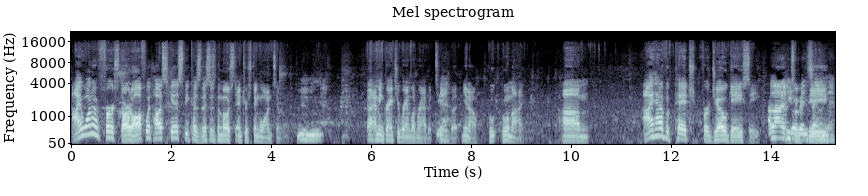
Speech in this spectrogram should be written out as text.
I want to first start off with Huskus because this is the most interesting one to me. Mm, I mean, grant you Ramblin' Rabbit too, Yeah. but you know, who who am I? Um, I have a pitch for Joe Gacy a lot of people have been be- saying that.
